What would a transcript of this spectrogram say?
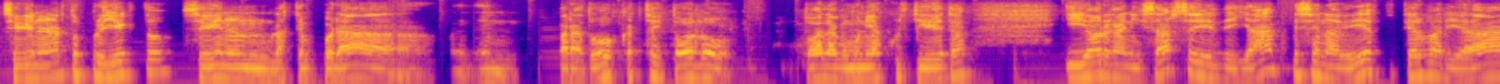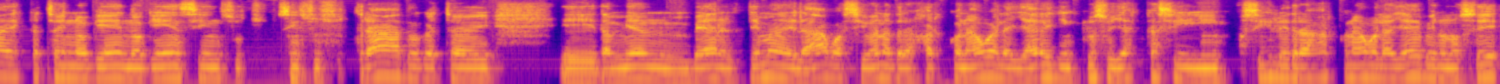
se vienen hartos proyectos, se vienen las temporadas en- en- para todos, ¿cachai? Todos los, toda la comunidad cultiveta y organizarse desde ya, empiecen a ver, testear variedades, ¿cachai? No queden, no queden sin, su, sin su sustrato, ¿cachai? Eh, también vean el tema del agua, si van a trabajar con agua a la llave, que incluso ya es casi imposible trabajar con agua a la llave, pero no sé,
